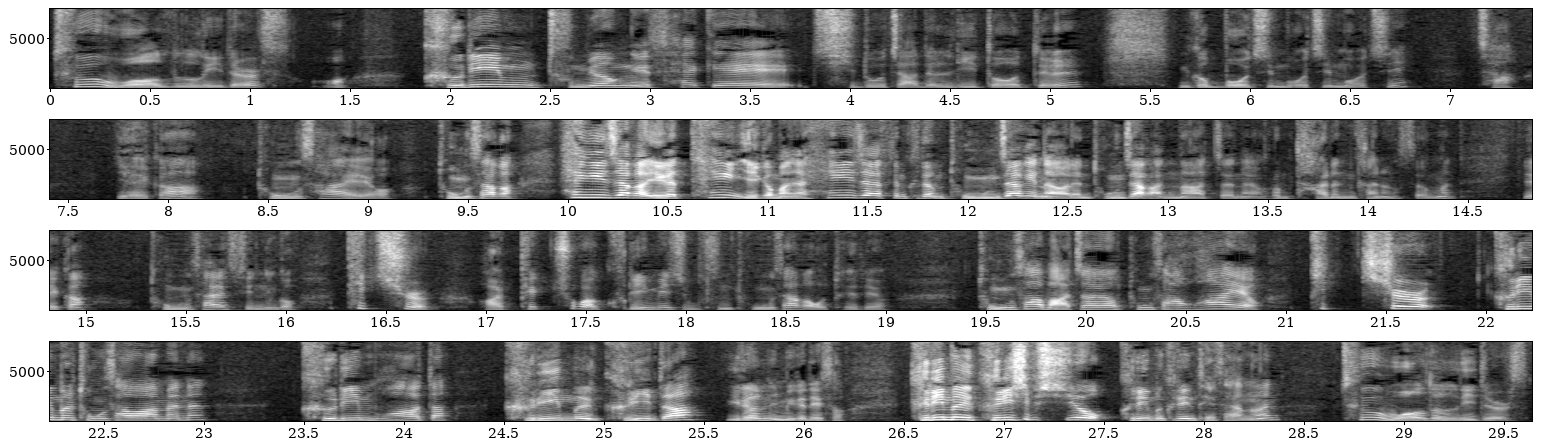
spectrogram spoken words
two world leaders. 어? 그림 두 명의 세계 지도자들, 리더들. 이거 뭐지, 뭐지, 뭐지? 자, 얘가 동사예요. 동사가 행위자가 얘가 행, 얘가 만약 행위자였으면 그다음 동작이 나와야 되는 동작 안 나왔잖아요. 그럼 다른 가능성은 얘가 동사할 수 있는 거. picture. 아, picture가 그림이지 무슨 동사가 어떻게 돼요? 동사 맞아요. 동사화예요. picture 그림을 동사화하면은 그림화하다, 그림을 그리다 이런 의미가 돼서 그림을 그리십시오. 그림을 그린 대상은 two world leaders.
